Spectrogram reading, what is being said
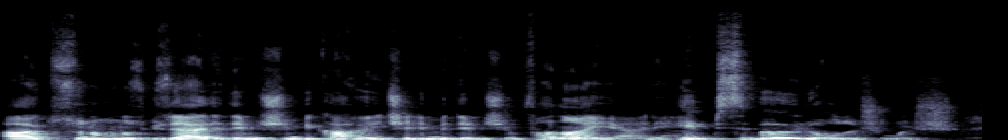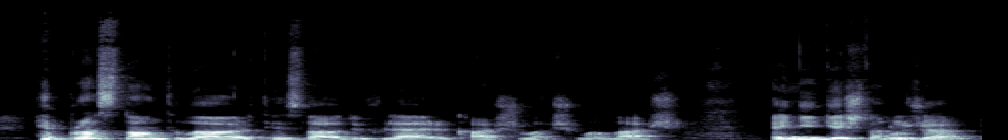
Aa, sunumunuz güzeldi demişim, bir kahve içelim mi demişim falan yani. Hepsi böyle oluşmuş. Hep rastlantılar, tesadüfler, karşılaşmalar. Engin Geçten Hoca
